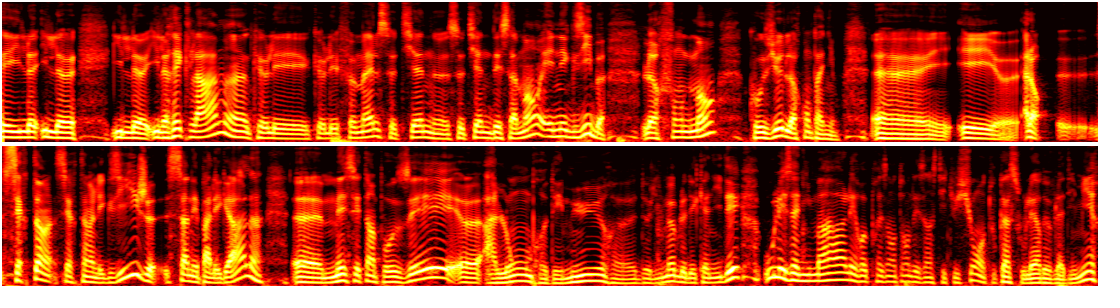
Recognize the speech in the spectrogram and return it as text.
ils, ils, ils réclament que les, que les femelles se tiennent, se tiennent décemment et n'exhibent leur fondement qu'aux yeux de leurs compagnons. Euh, et euh, alors, euh, certains, certains l'exigent, ça n'est pas légal, mais c'est imposé à l'ombre des murs de l'immeuble des Canidés, où les animaux, les représentants des institutions, en tout cas sous l'ère de Vladimir,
